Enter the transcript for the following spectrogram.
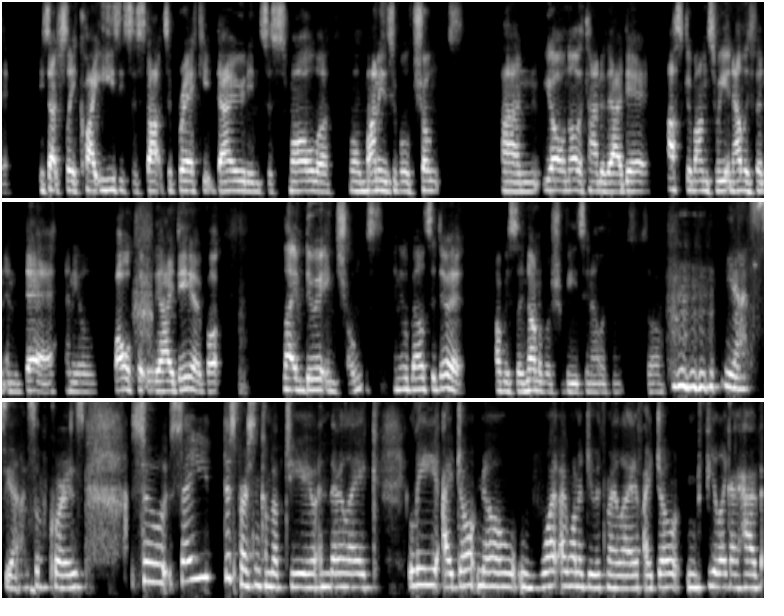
it, it's actually quite easy to start to break it down into smaller, more manageable chunks. And you all know the kind of the idea ask a man to eat an elephant in a day and he'll balk at the idea, but let him do it in chunks and he'll be able to do it. Obviously, none of us should be eating elephants. So, yes, yes, of course. So, say this person comes up to you and they're like, Lee, I don't know what I want to do with my life. I don't feel like I have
